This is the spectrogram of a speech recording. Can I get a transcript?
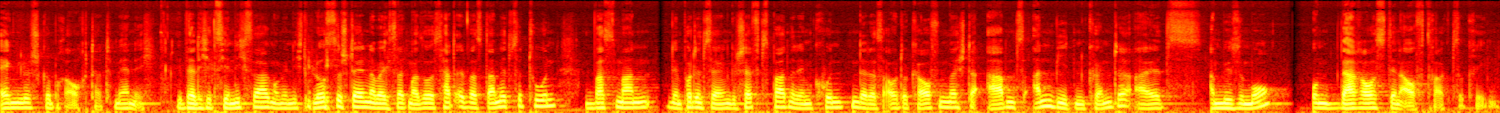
Englisch gebraucht hat, mehr nicht. Die werde ich jetzt hier nicht sagen, um ihn nicht bloßzustellen, aber ich sage mal so, es hat etwas damit zu tun, was man dem potenziellen Geschäftspartner, dem Kunden, der das Auto kaufen möchte, abends anbieten könnte als Amüsement, um daraus den Auftrag zu kriegen.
